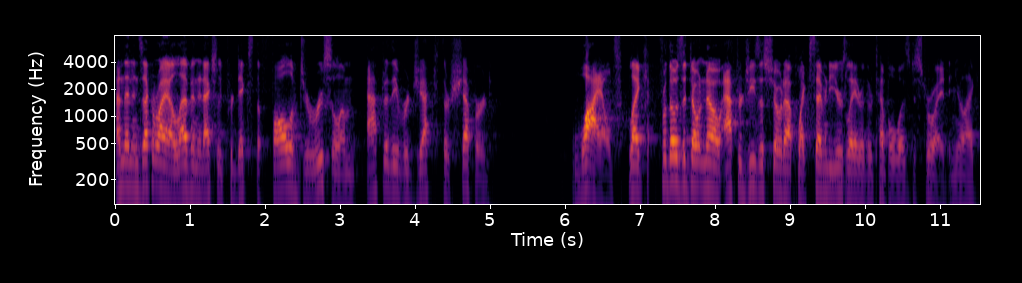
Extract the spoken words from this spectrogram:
and then in Zechariah 11, it actually predicts the fall of Jerusalem after they reject their shepherd. Wild. Like, for those that don't know, after Jesus showed up, like 70 years later, their temple was destroyed. And you're like,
